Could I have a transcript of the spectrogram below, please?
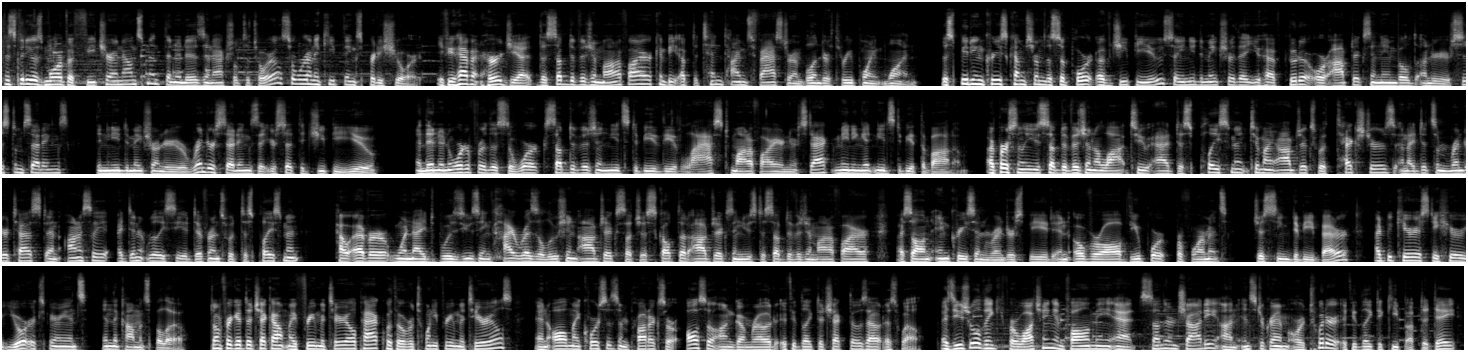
This video is more of a feature announcement than it is an actual tutorial, so we're going to keep things pretty short. If you haven't heard yet, the subdivision modifier can be up to 10 times faster in Blender 3.1. The speed increase comes from the support of GPU, so you need to make sure that you have CUDA or OptiX enabled under your system settings. Then you need to make sure under your render settings that you're set to GPU. And then in order for this to work, subdivision needs to be the last modifier in your stack, meaning it needs to be at the bottom. I personally use subdivision a lot to add displacement to my objects with textures, and I did some render tests, and honestly, I didn't really see a difference with displacement. However, when I was using high resolution objects such as sculpted objects and used a subdivision modifier, I saw an increase in render speed and overall viewport performance just seemed to be better. I'd be curious to hear your experience in the comments below. Don't forget to check out my free material pack with over 20 free materials, and all my courses and products are also on Gumroad if you'd like to check those out as well. As usual, thank you for watching and follow me at Southern Shotty on Instagram or Twitter if you'd like to keep up to date.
